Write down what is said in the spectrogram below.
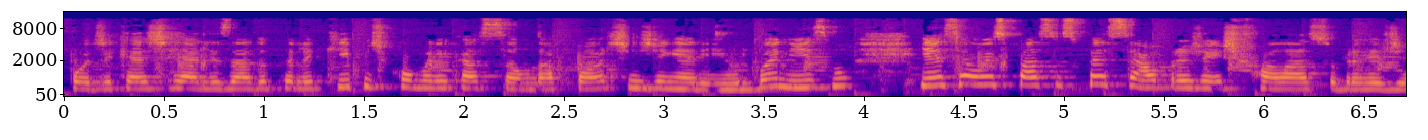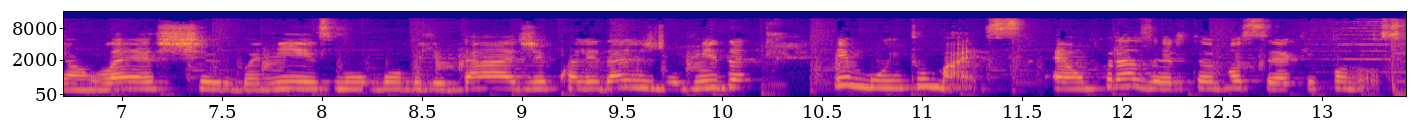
podcast realizado pela equipe de comunicação da Porte Engenharia e Urbanismo, e esse é um espaço especial para a gente falar sobre a região leste, urbanismo, mobilidade, qualidade de vida e muito mais. É um prazer ter você aqui conosco.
